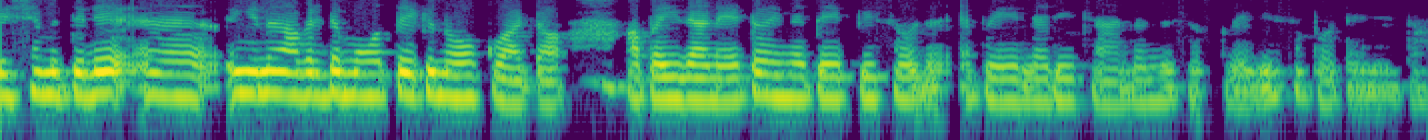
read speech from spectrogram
വിഷമത്തിൽ ഇങ്ങനെ അവരുടെ മുഖത്തേക്ക് നോക്കുക കേട്ടോ അപ്പൊ ഇതാണ് കേട്ടോ ഇന്നത്തെ എപ്പിസോഡ്. അപ്പൊ എല്ലാവരും ഈ ചാനൽ ഒന്ന് സബ്സ്ക്രൈബ് ചെയ്ത് സപ്പോർട്ട് ചെയ്യണം കേട്ടോ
